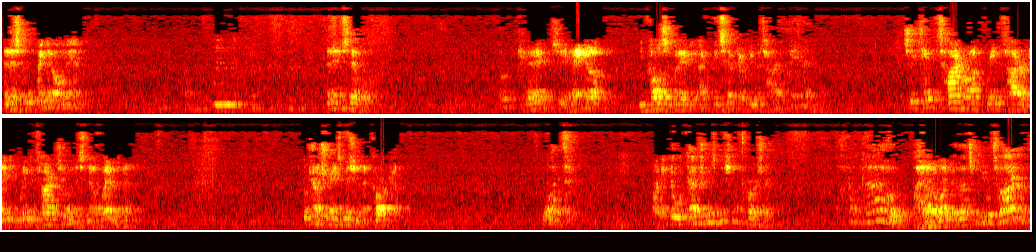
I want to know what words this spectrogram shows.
And they said, well, bring it on in. And then you say, well, okay. So you hang up, you call somebody, they said, bring the tire in. So you take the tire off, bring the tire in, you bring the tire to. They say, now, wait a minute. What kind of transmission that car got? What? I didn't know what kind of transmission car had. I don't know. How do I know that's real tire?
